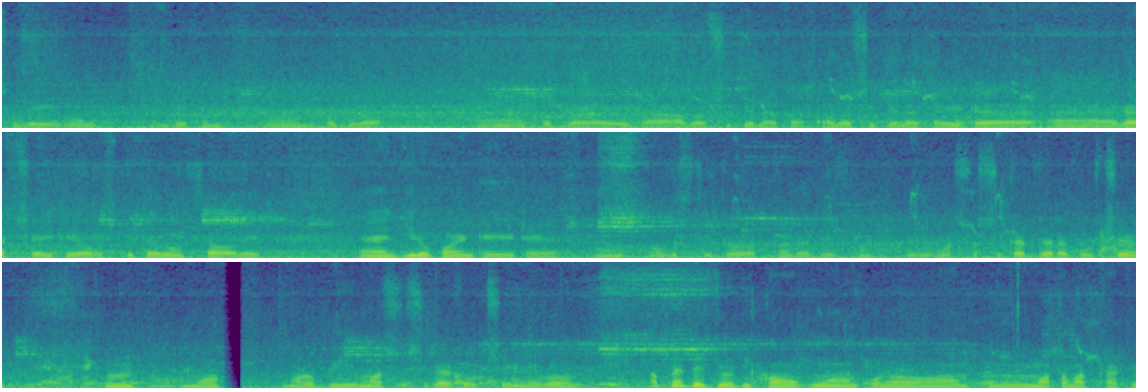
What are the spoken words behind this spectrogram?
ছেলে এবং দেখুন ভদ্রা পদ্মা এটা আবাসিক এলাকা আবাসিক এলাকা এটা রাজশাহীতে অবস্থিত এবং শহরে জিরো পয়েন্টে এটা অবস্থিত আপনারা দেখুন। মৎস্য শিকার যারা করছে মুরব্বী মৎস্য শিকার করছেন এবং আপনাদের যদি কোনো মতামত থাকে,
